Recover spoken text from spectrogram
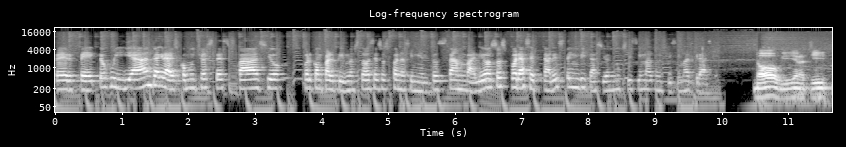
Perfecto, Julián, te agradezco mucho este espacio, por compartirnos todos esos conocimientos tan valiosos, por aceptar esta invitación. Muchísimas, muchísimas gracias. No, bien a ti.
